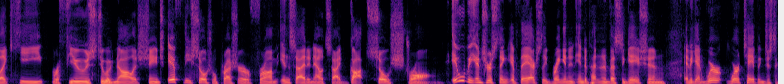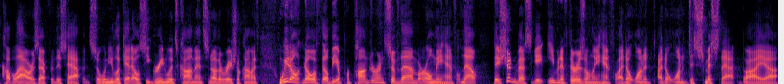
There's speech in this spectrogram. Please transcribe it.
like he refused to acknowledge change if the social pressure from inside and outside got so strong. It will be interesting if they actually bring in an independent investigation. And again, we're we're taping just a couple hours after this happened. So when you look at LC Greenwood's comments and other racial comments, we don't know if there'll be a preponderance of them or only a handful. Now, they should investigate even if there is only a handful. I don't want to I don't want to dismiss that by uh,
